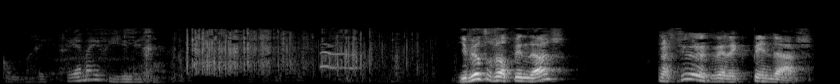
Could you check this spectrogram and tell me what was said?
Kom, Marie, ga jij maar even hier liggen. Je wilt toch wel pinda's? Natuurlijk wil ik pinda's.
